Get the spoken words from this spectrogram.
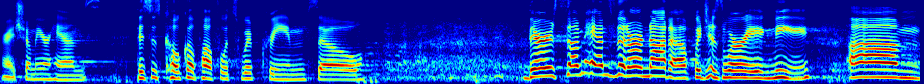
All right, show me your hands. This is Cocoa Puff with whipped cream, so there are some hands that are not up, which is worrying me. Um,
